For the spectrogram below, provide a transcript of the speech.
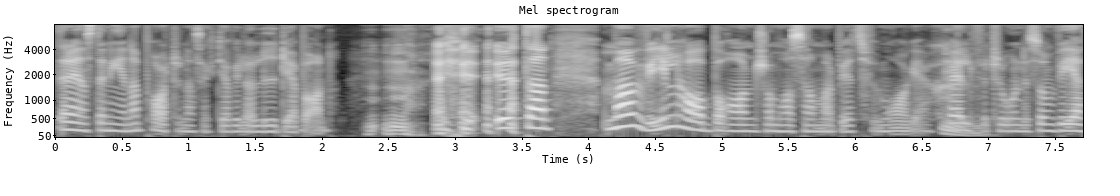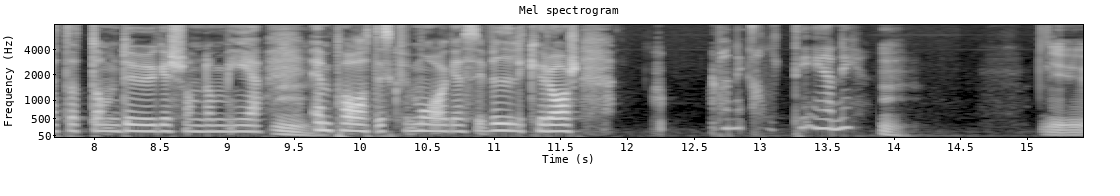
där ens den ena parten har sagt jag vill ha lydiga barn. Mm. Utan man vill ha barn som har samarbetsförmåga, självförtroende, som vet att de duger som de är, Mm. empatisk förmåga, civilkurage. Man är alltid enig. Mm. Det är ju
